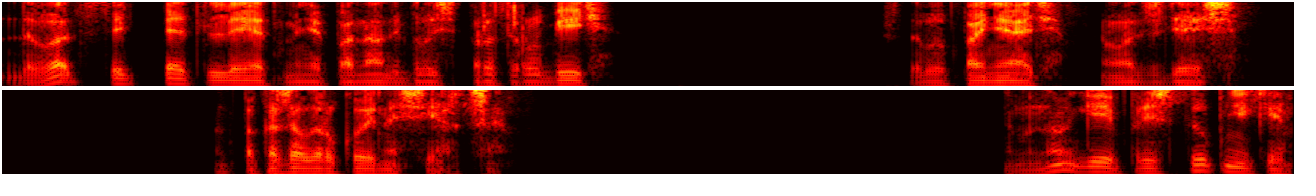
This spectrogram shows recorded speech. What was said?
Двадцать пять лет мне понадобилось протрубить, чтобы понять вот здесь. Он показал рукой на сердце. Многие преступники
